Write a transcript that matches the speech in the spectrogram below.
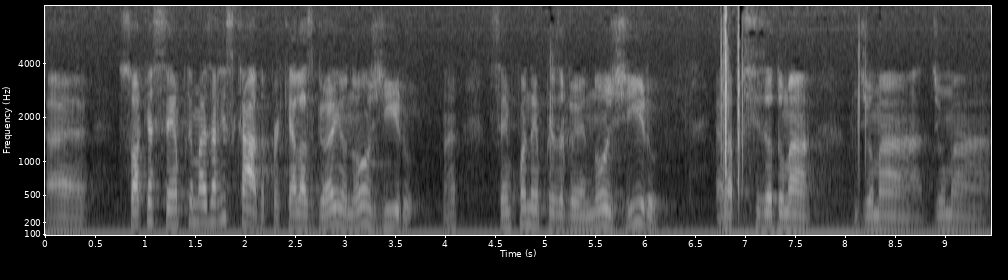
É, só que é sempre mais arriscada, porque elas ganham no giro. Né? Sempre quando a empresa ganha no giro, ela precisa de uma de uma de uma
